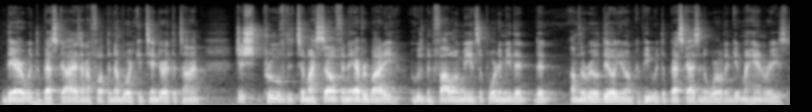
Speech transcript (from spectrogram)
there with the best guys, and I fought the number one contender at the time. Just proved to myself and to everybody who's been following me and supporting me that that I'm the real deal. You know, I'm competing with the best guys in the world and getting my hand raised.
